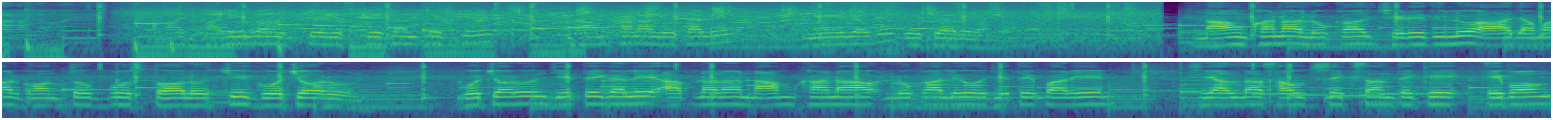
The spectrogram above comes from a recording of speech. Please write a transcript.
লাগানো হয়। আজ বালিগঞ্জ স্টেশন থেকে নামখানা লোকালে নিয়ে যাব গোচরে। নামখানা লোকাল ছেড়ে দিল। আজ আমার গন্তব্যস্থল হচ্ছে গোচরণ। গোচরণ যেতে গেলে আপনারা নামখানা লোকালেও যেতে পারেন শিয়ালদা সাউথ সেকশন থেকে এবং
